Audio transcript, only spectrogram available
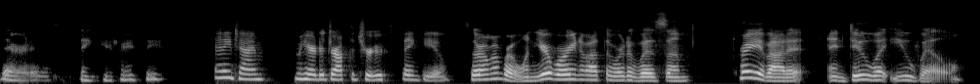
there it is thank you tracy Anytime. I'm here to drop the truth. Thank you. So remember, when you're worrying about the word of wisdom, pray about it and do what you will.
